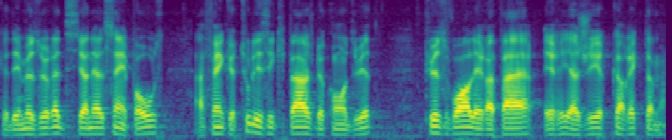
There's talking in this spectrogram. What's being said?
que des mesures additionnelles s'imposent afin que tous les équipages de conduite puissent voir les repères et réagir correctement.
